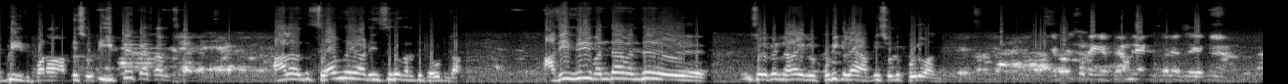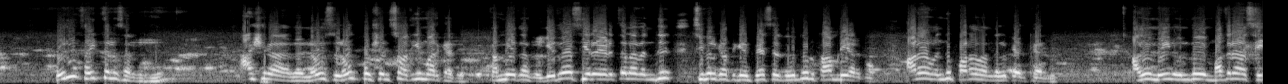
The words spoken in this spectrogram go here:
எப்படி இது படம் அப்படின்னு சொல்லிட்டு இப்பயே பேச ஆரம்பிச்சிட்டாங்க. ஆனா வந்து ஃபேமிலி ஆடியன்ஸுக்கு வரது டவுட் தான். அதே மீறி வந்தா வந்து சில பேர் நல்லா எங்களுக்கு பிடிக்கல அப்படின்னு சொல்லிட்டு போயிடுவாங்க. வெறும் ஃபைட் தானே சார் இருக்கு. ஆக்சுவலா லவ் லவ் போர்ஷன்ஸும் அதிகமா இருக்காது. கம்மியா தான் இருக்கும். ஏதோ சில இடத்துல வந்து சிவன் கார்த்திகேயன் பேசுறது வந்து ஒரு காமெடியா இருக்கும். ஆனா வந்து படம் அந்த அளவுக்கு இருக்காது. அதுவும் மெயின் வந்து மதராசி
